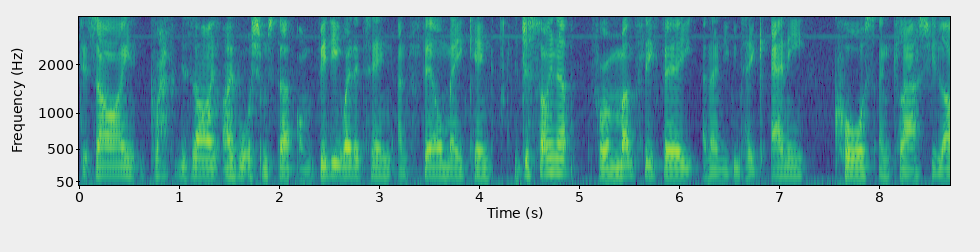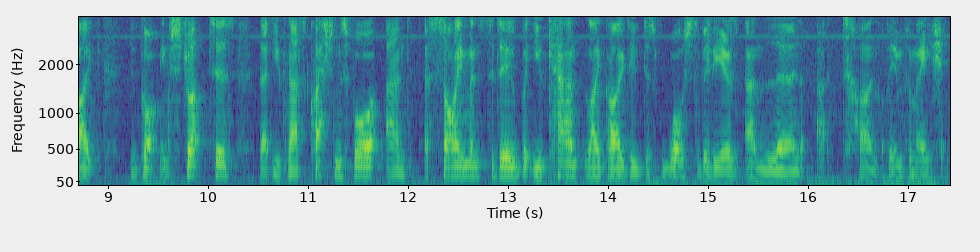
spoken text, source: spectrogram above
design, graphic design. I've watched some stuff on video editing and filmmaking. Just sign up for a monthly fee and then you can take any course and class you like. You've got instructors that you can ask questions for and assignments to do, but you can't, like I do, just watch the videos and learn a ton of information.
